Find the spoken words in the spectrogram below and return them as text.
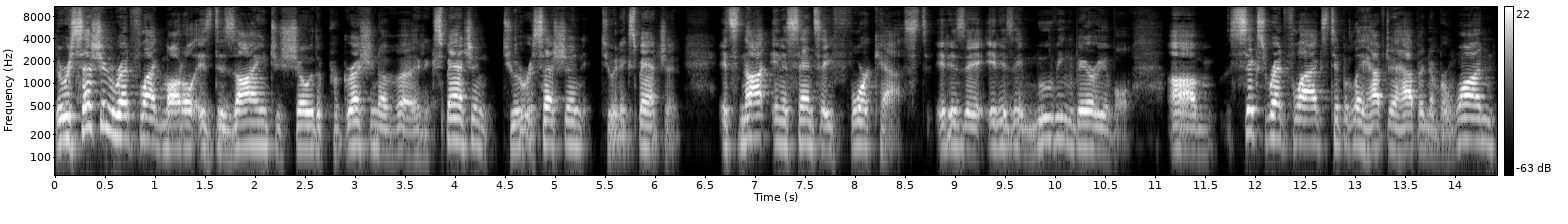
The recession red flag model is designed to show the progression of an expansion to a recession to an expansion. It's not, in a sense, a forecast. It is a it is a moving variable. Um, six red flags typically have to happen. Number one,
